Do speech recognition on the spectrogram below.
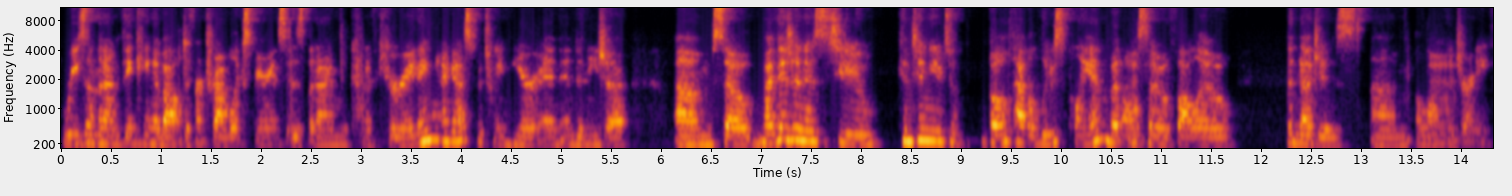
reason that I'm thinking about different travel experiences that I'm kind of curating, I guess, between here and Indonesia. Um, so my vision is to continue to both have a loose plan, but also follow the nudges um, along the journey.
